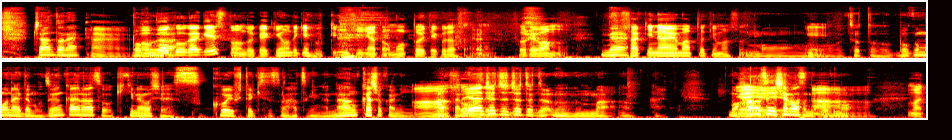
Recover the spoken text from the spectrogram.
ちゃんとね、はい、僕が僕がゲストの時は基本的に不謹慎やと思っといてください。もうそれはもう、ね、先に謝っときますんで。もう、ええちょっと僕もね、でも前回のやつを聞き直して、すっごい不適切な発言が何箇所かにあったね。いや、ちょそうですねちょちょちょ、うん、うん、まあ、うん、はい。もう反省してますんで、僕も。あーまあ、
